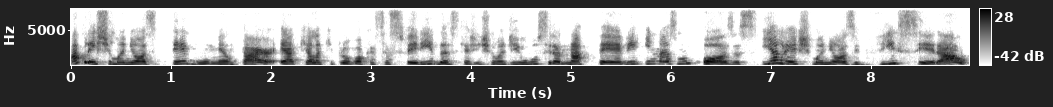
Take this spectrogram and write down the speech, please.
A leishmaniose tegumentar é aquela que provoca essas feridas que a gente chama de úlcera na pele e nas mucosas. E a leishmaniose visceral,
